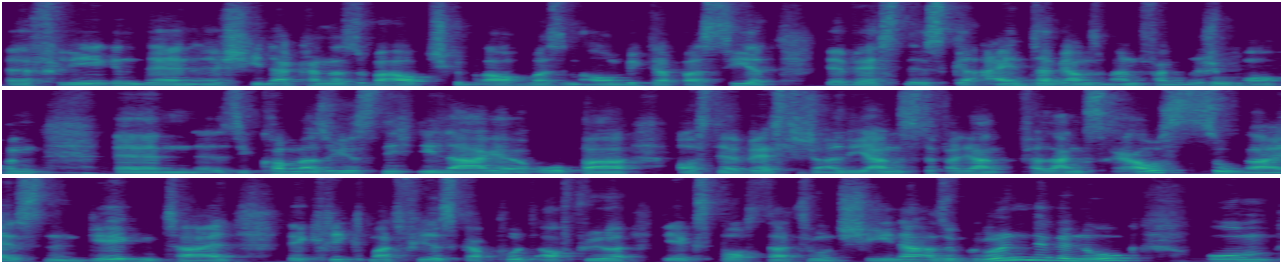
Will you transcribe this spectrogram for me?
äh, fliegen, denn äh, China kann das überhaupt nicht gebrauchen, was im Augenblick da passiert. Der Westen ist geeinter, wir haben es am Anfang mhm. besprochen. Ähm, sie kommen also jetzt nicht in die Lage, Europa aus der westlichen Allianz der Phalanx rauszureißen. Im Gegenteil, der Krieg macht vieles kaputt, auch für die Exportnation China. Also Gründe genug, um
